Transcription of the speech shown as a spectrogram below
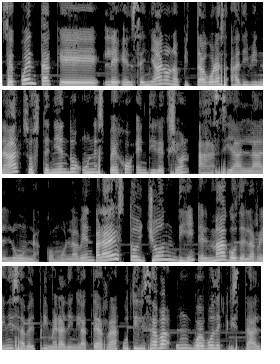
Se cuenta que le enseñaron a Pitágoras a adivinar sosteniendo un espejo en dirección hacia la luna, como la ven. Para esto, John Dee, el mago de la reina Isabel I de Inglaterra, utilizaba un huevo de cristal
